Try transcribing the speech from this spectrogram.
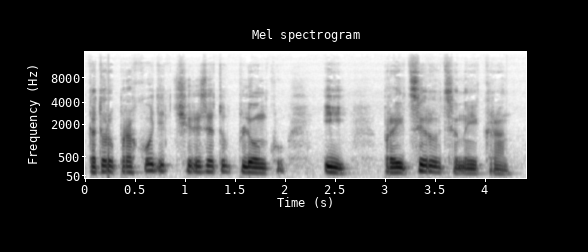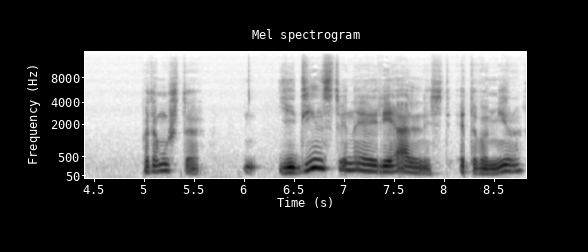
который проходит через эту пленку и проецируется на экран – Потому что единственная реальность этого мира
